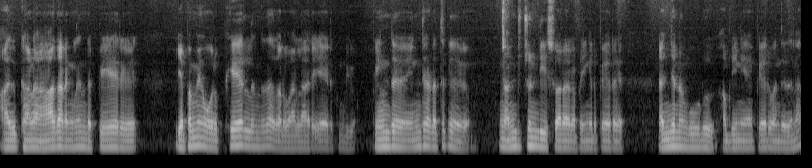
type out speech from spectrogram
அதுக்கான ஆதாரங்களும் இந்த பேர் எப்பவுமே ஒரு பேர்லேருந்து தான் அதோட வரலாறையே எடுக்க முடியும். இப்போ இந்த இந்த இடத்துக்கு நஞ்சுண்டீஸ்வரர் அப்படிங்கிற பேர் நஞ்சனங்கூடு அப்படின்னு பேர் வந்ததுன்னா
